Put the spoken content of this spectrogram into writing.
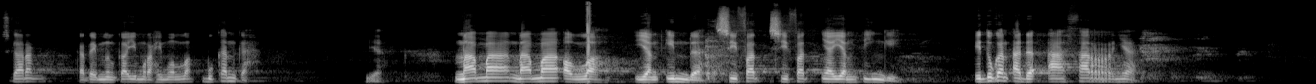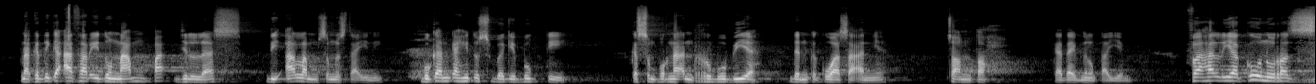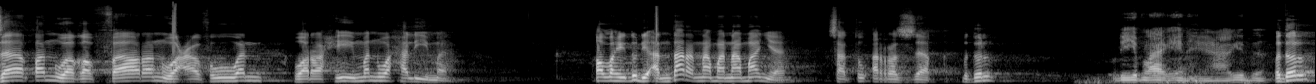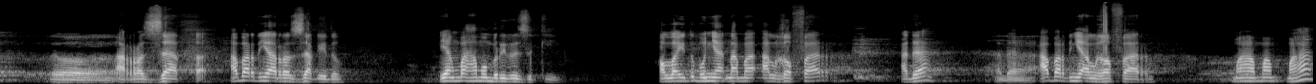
Sekarang kata Ibnu Qayyim rahimahullah, bukankah ya nama-nama Allah yang indah, sifat-sifatnya yang tinggi. Itu kan ada asarnya. Nah, ketika asar itu nampak jelas di alam semesta ini, bukankah itu sebagai bukti kesempurnaan rububiyah dan kekuasaannya? Contoh kata Ibnu Qayyim, fahal yakunu razzaqan wa ghaffaran wa afuwan wa rahiman wa halima. Allah itu di antara nama-namanya satu Ar-Razzaq. Betul? Diem lagi nih ya gitu. Betul? Oh, Ar-Razzaq. Apa artinya Ar-Razzaq itu? Yang maha memberi rezeki. Allah itu punya nama Al-Ghaffar. Ada? Ada. Apa artinya Al-Ghaffar? Maha, maha,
